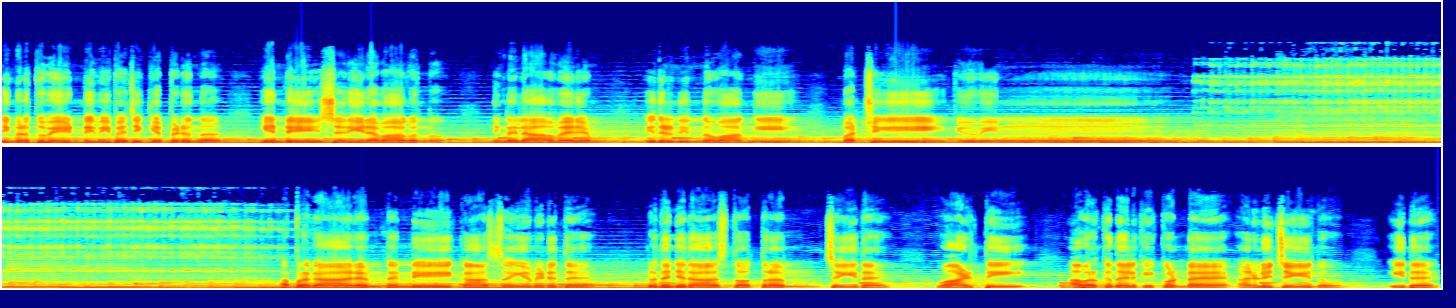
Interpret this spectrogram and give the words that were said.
നിങ്ങൾക്ക് വേണ്ടി വിഭജിക്കപ്പെടുന്ന എന്റെ ശരീരമാകുന്നു. നിങ്ങളെല്ലാവരും ഇതിൽ നിന്ന് വാങ്ങി ഭക്ഷിക്കുവിൻ. അപ്രകാരം തന്നെ കാസയുമെടുത്ത് കൃതജ്ഞതാ സ്തോത്രം ചെയ്ത് വാഴ്ത്തി അവർക്ക് നൽകിക്കൊണ്ട് അരുളി ചെയ്യുന്നു. ഇത്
